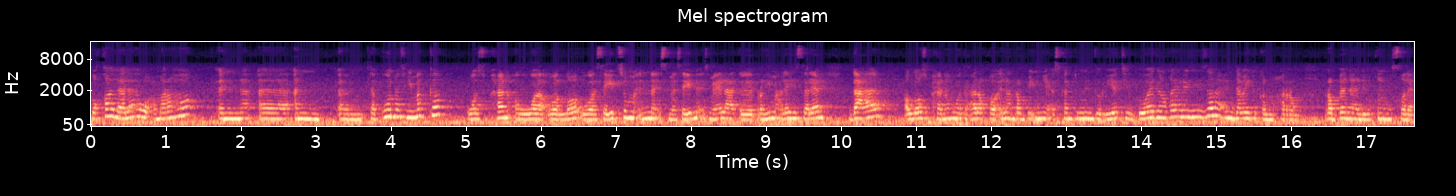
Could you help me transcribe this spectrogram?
وقال لها وأمرها أن آه، أن أن تكون في مكة. وسبحان والله وسيد ثم إن اسم سيدنا إسماعيل ع- إبراهيم عليه السلام دعا الله سبحانه وتعالى قائلا رب إني أسكنت من ذريتي بواد غير ذي زرع عند بيتك المحرم. ربنا ليقيموا الصلاة.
